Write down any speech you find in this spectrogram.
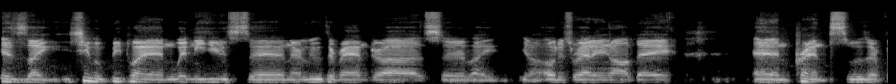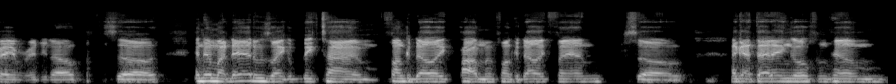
is like she would be playing Whitney Houston or Luther Vandross or like you know Otis Redding all day and Prince was her favorite, you know. So, and then my dad was like a big time Funkadelic, Parliament Funkadelic fan. So I got that angle from him.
